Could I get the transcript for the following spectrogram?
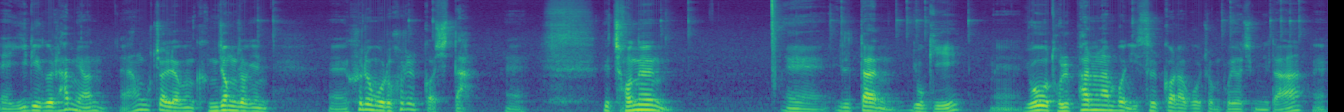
예, 이익을 하면 예, 한국전력은 긍정적인 예, 흐름으로 흐를 것이다. 예. 저는 예, 일단 여기 예, 요 돌파는 한번 있을 거라고 좀 보여집니다. 예,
